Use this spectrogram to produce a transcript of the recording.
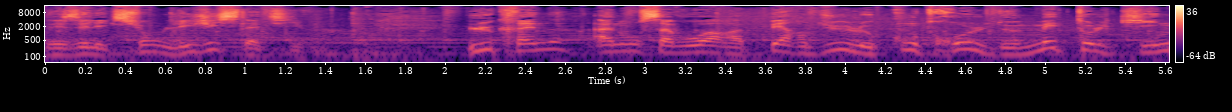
des élections législatives. L'Ukraine annonce avoir perdu le contrôle de Metolkin.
